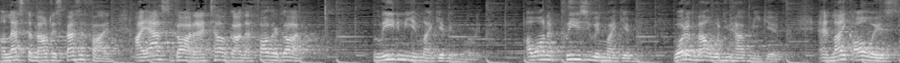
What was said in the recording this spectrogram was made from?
unless the amount is specified. I ask God and I tell God that, Father God, lead me in my giving, Lord. I want to please you in my giving. What amount would you have me give? And like always,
